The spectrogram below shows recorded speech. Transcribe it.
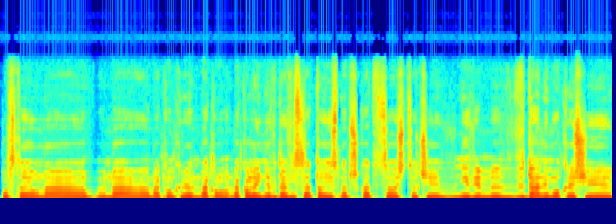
powstają na, na, na, konkre- na, na kolejne wydawnictwa, to jest na przykład coś, co cię, nie wiem, w danym okresie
